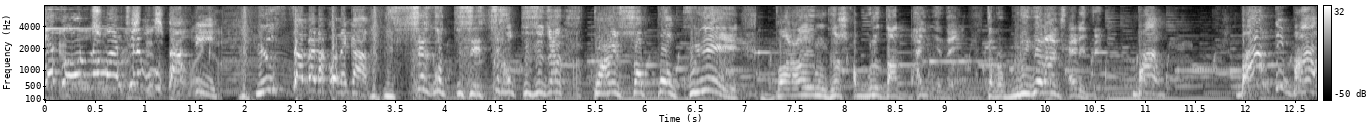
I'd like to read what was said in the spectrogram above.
গেছে অন্য মার্চের মুতাতি। লুচ্চা বেটা কোনে কান ইচ্ছে করতেছে ইচ্ছে করতেছে যে পায়ের চপ্পল খুলে বড়াই মুখে সবগুলো দাঁত ভাঙিয়ে দেয় তারপর বুড়ি বেড়ায় ছেড়ে দেয়। ভাঙ। ভাঙ তুই ভাঙ।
